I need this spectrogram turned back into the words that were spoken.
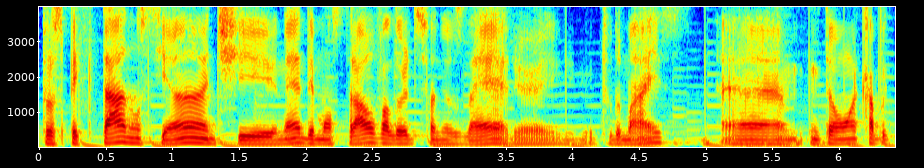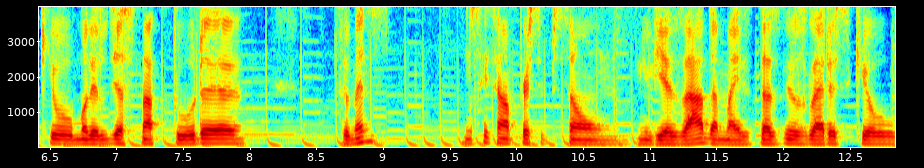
prospectar anunciante, né, demonstrar o valor de sua newsletter e, e tudo mais. É, então acaba que o modelo de assinatura, pelo menos, não sei se é uma percepção enviesada, mas das newsletters que eu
